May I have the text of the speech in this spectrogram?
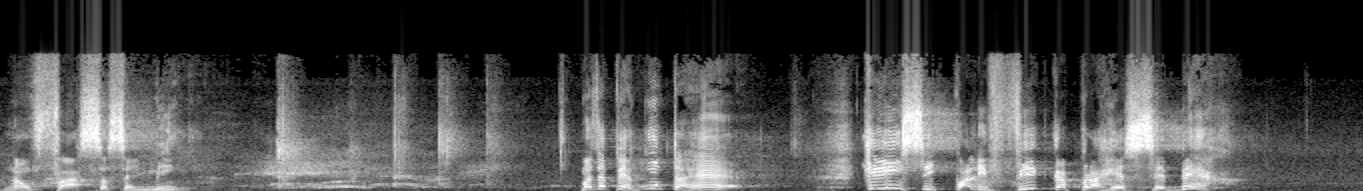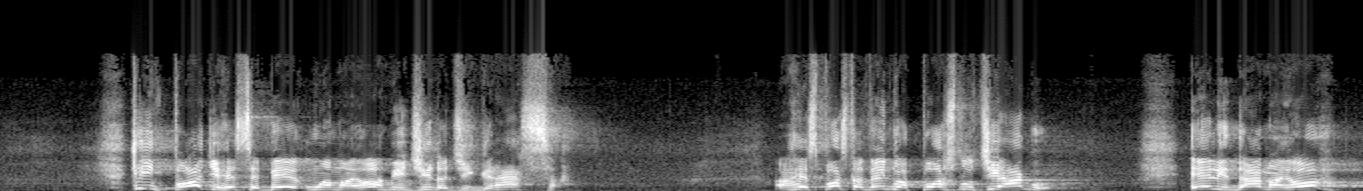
não faça sem mim. Mas a pergunta é: quem se qualifica para receber? Quem pode receber uma maior medida de graça? A resposta vem do apóstolo Tiago. Ele dá maior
